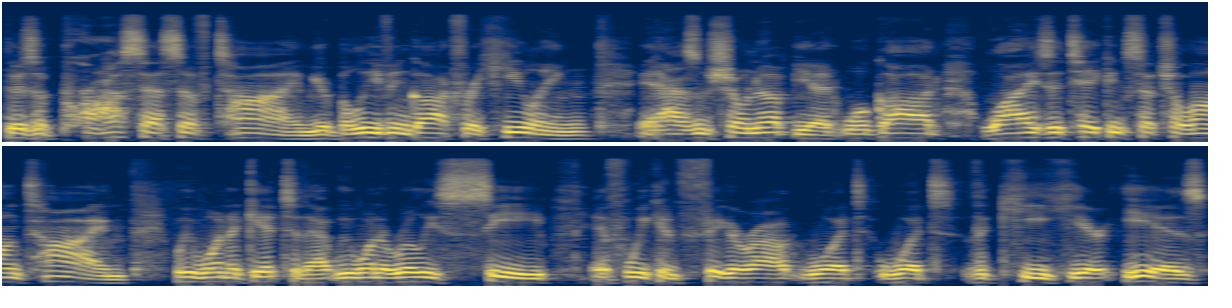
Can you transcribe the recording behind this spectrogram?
there's a process of time. You're believing God for healing. It hasn't shown up yet. Well, God, why is it taking such a long time? We want to get to that. We want to really see if we can figure out what, what the key here is.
